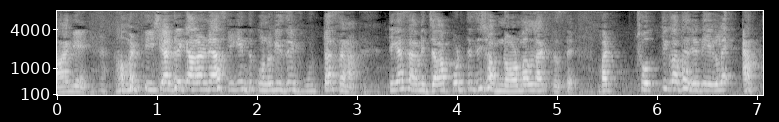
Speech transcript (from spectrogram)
লাগে। আমার টি শার্টের কারণে আজকে কিন্তু কোনো কিছুই ফুটতেছে না। ঠিক আছে? আমি যা পড়তেছি সব নর্মাল লাগতেছে। বাট সত্যি কথা যেটা এগুলো এত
